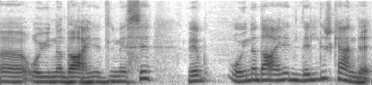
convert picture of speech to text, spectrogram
e, oyuna dahil edilmesi ve oyuna dahil edilirken de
